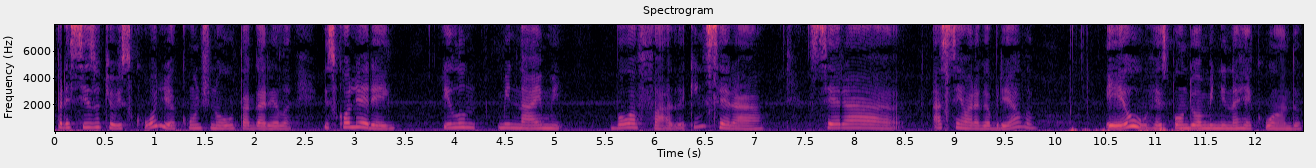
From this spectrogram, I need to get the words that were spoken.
preciso que eu escolha? continuou o tagarela. Escolherei. Iluminai-me, boa fada. Quem será? Será a senhora Gabriela? Eu? respondeu a menina recuando.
